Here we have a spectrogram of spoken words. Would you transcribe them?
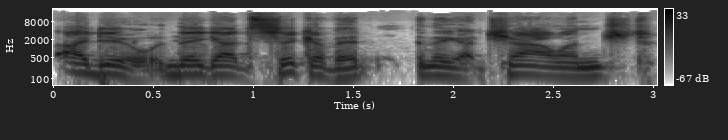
I do. They got sick of it and they got challenged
